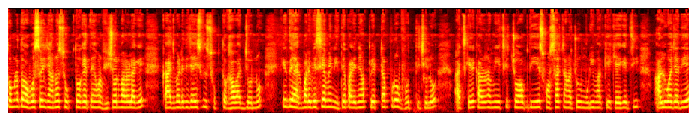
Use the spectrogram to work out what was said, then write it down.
তোমরা তো অবশ্যই জানো শুক্তো খেতে আমার ভীষণ ভালো লাগে। কাজ বাড়িতে যাই শুধু শুক্তো খাওয়ার জন্য। কিন্তু একবারে বেশি আমি নিতে পারিনি, আমার পেটটা পুরো ভর্তি ছিল। আজকের কারণ আমি আজকে চপ দিয়ে শসা, চানাচুর, মুড়ি মাখিয়ে খেয়ে গেছি, আলু ভাজা দিয়ে।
